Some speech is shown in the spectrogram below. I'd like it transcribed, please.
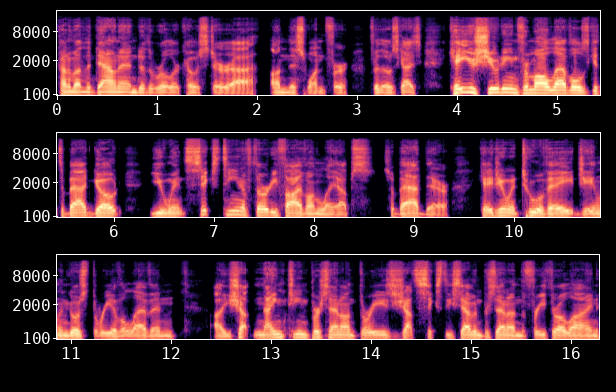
kind of on the down end of the roller coaster uh, on this one for for those guys. KU shooting from all levels gets a bad goat. You went 16 of 35 on layups. So bad there. KJ went two of eight. Jalen goes three of 11. Uh, you shot 19% on threes. You shot 67% on the free throw line.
